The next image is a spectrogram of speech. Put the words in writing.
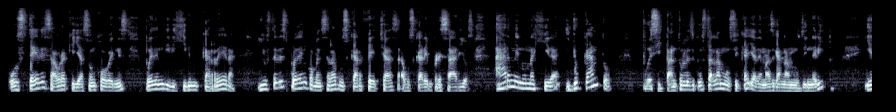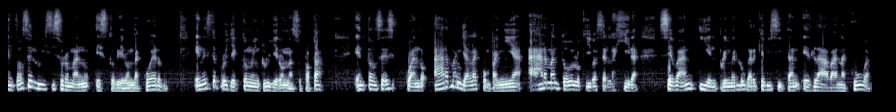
Ustedes, ahora que ya son jóvenes, pueden dirigir mi carrera y ustedes pueden comenzar a buscar fechas, a buscar empresarios, armen una gira y yo canto pues si tanto les gusta la música y además ganamos dinerito. Y entonces Luis y su hermano estuvieron de acuerdo. En este proyecto no incluyeron a su papá. Entonces, cuando arman ya la compañía, arman todo lo que iba a ser la gira, se van y el primer lugar que visitan es La Habana, Cuba,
